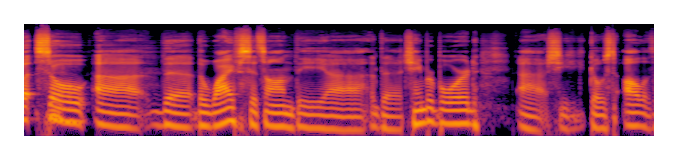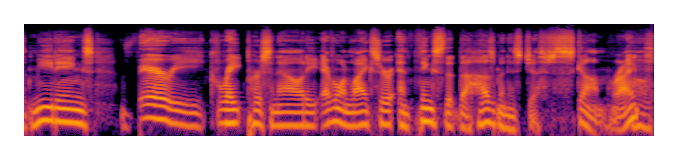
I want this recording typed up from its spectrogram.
But so uh, the the wife sits on the uh, the chamber board. Uh, she goes to all of the meetings. Very great personality. Everyone likes her and thinks that the husband is just scum, right? Oh,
